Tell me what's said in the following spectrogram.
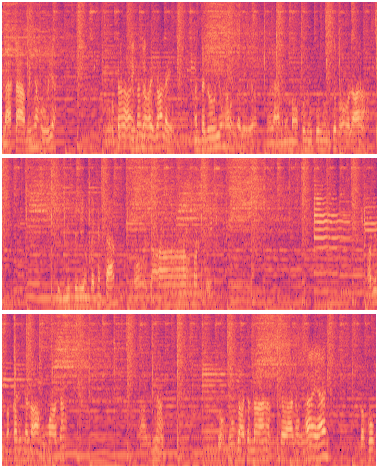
Wala sa amin yan, kuya. Sa saan ka kayo galing? Mandaluyong. Mandaluyong. Wala naman mga puno-puno ito. Oo, wala na. Bili-bili yung ganyan sa amin. Oo, sa Marte. Kami, kanina lang ako umaga. Dami yan. Hugasan lang at gawa ng Ah, yan. gabok.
